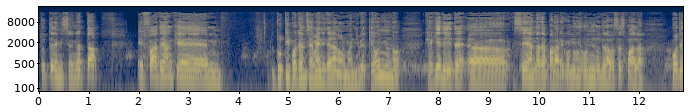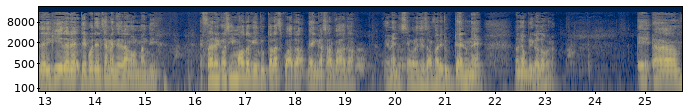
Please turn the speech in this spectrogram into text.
tutte le missioni in realtà e fate anche mh, mm, tutti i potenziamenti della Normandy perché ognuno che chiedete uh, se andate a parlare con un, ognuno della vostra squadra potete richiedere dei potenziamenti della Normandy e fare così in modo che tutta la squadra venga salvata ovviamente se volete salvare tutte eh, non, è, non è obbligatorio e uh,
